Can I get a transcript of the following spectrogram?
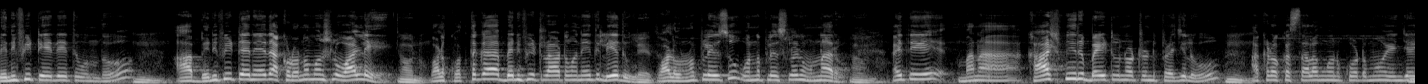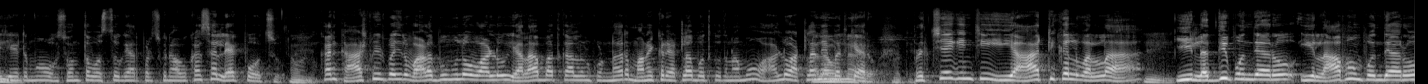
బెనిఫిట్ ఏదైతే ఉందో. ఆ బెనిఫిట్ అనేది అక్కడ ఉన్న మనుషులు వాళ్ళే అవును వాళ్ళ కొత్తగా బెనిఫిట్ రావటం అనేది లేదు. వాళ్ళు ఉన్న ప్లేసు ఉన్న ప్లేస్లోనే ఉన్నారు అయితే మన కాశ్మీర్ బయట ఉన్నటువంటి ప్రజలు. అక్కడ ఒక స్థలం కొనుక్కోవటమో ఎంజాయ్ చేయటమో ఒక సొంత వస్తువుగా ఏర్పరచుకునే అవకాశాలు లేకపోవచ్చు కానీ కాశ్మీర్ ప్రజలు వాళ్ళ భూమిలో వాళ్ళు ఎలా బతకాలనుకుంటున్నారు మనం ఇక్కడ ఎట్లా బతుకుతున్నామో వాళ్ళు అట్లానే బతికారు. ప్రత్యేకించి ఈ ఆర్టికల్ వల్ల. ఈ లబ్ధి పొందారో ఈ లాభం పొందారో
